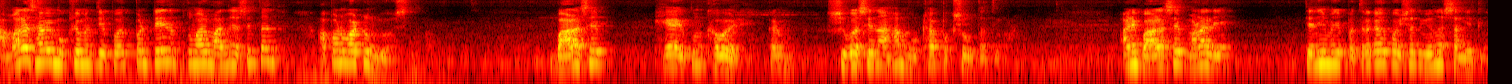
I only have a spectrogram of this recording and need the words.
आम्हालाच हवे मुख्यमंत्रीपद पण ते तुम्हाला मान्य असेल तर आपण वाटून घेऊ असं. बाळासाहेब हे ऐकून खवळले कारण शिवसेना हा मोठा पक्ष होता तेव्हा. आणि बाळासाहेब म्हणाले त्यांनी म्हणजे पत्रकार परिषद घेऊनच सांगितलं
